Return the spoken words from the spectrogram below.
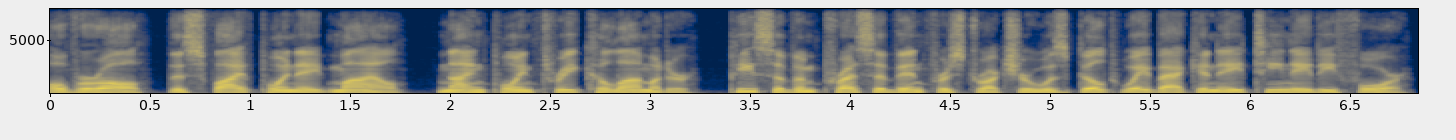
overall, this 5.8 mile, 9.3 kilometer piece of impressive infrastructure was built way back in 1884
